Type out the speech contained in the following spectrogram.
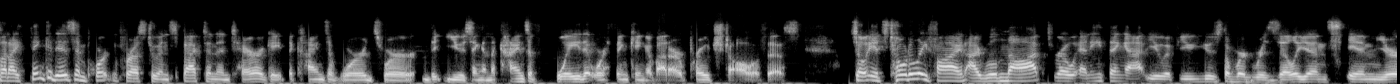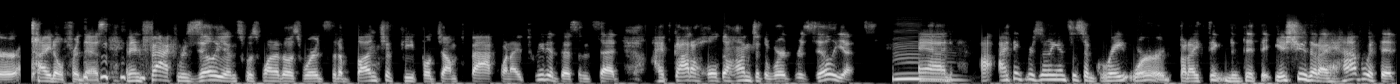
But I think it is important for us to inspect and interrogate the kinds of words we're using and the kinds of way that we're thinking about our approach to all of this. So it's totally fine. I will not throw anything at you if you use the word resilience in your title for this. and in fact, resilience was one of those words that a bunch of people jumped back when I tweeted this and said, I've got to hold on to the word resilience. Mm. And I, I think resilience is a great word, but I think that the issue that I have with it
